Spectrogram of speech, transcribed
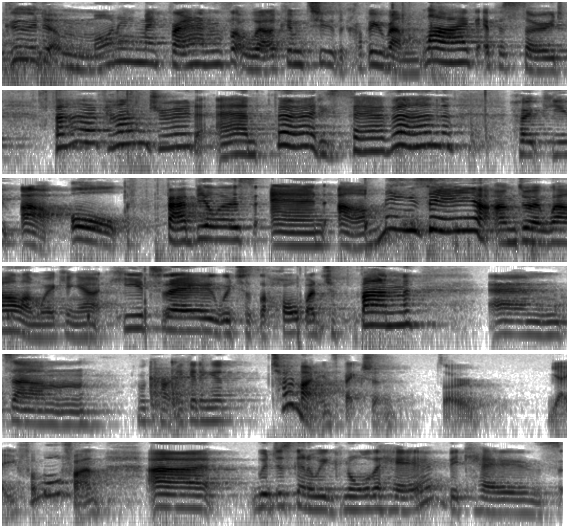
Good morning, my friends. Welcome to the Coffee Run Live episode 537. Hope you are all fabulous and amazing. I'm doing well. I'm working out here today, which is a whole bunch of fun. And um, we're currently getting a termite inspection. So, yay for more fun. Uh, we're just going to ignore the hair because,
